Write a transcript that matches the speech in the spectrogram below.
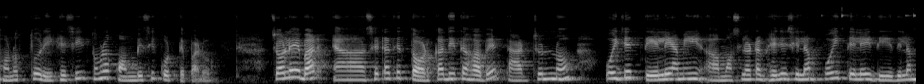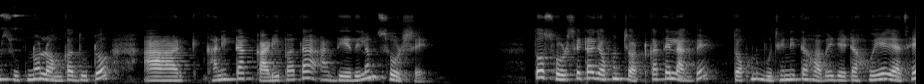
ঘনত্ব রেখেছি, তোমরা কম বেশি করতে পারো। চলো এবার সেটাতে তড়কা দিতে হবে। তার জন্য ওই যে তেলে আমি মশলাটা ভেজেছিলাম, ওই তেলেই দিয়ে দিলাম শুকনো লঙ্কা দুটো আর খানিকটা কারি পাতা আর দিয়ে দিলাম সর্ষে। তো সর্ষেটা যখন চটকাতে লাগবে, তখন বুঝে নিতে হবে যে এটা হয়ে গেছে।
